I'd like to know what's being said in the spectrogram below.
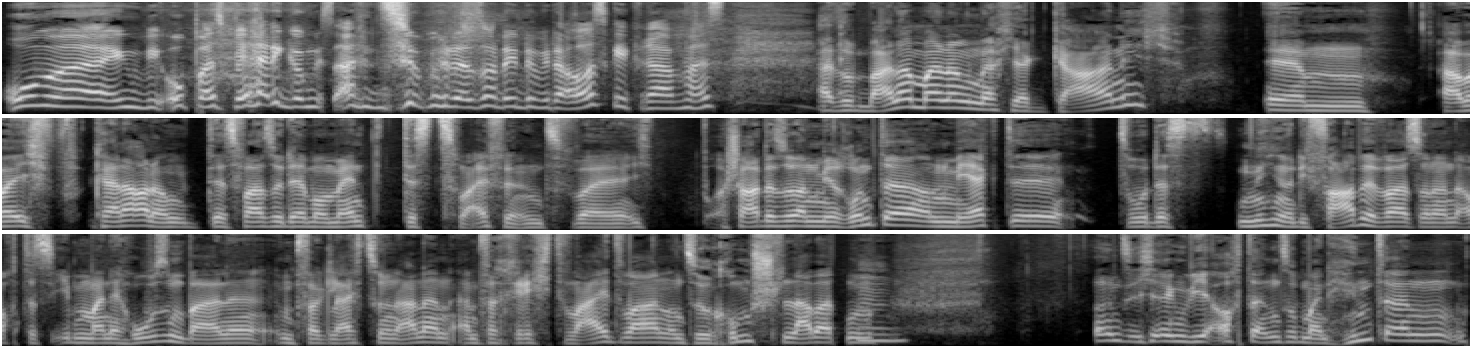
Oma, irgendwie Opas Beerdigungsanzug oder so, den du wieder ausgegraben hast. Also meiner Meinung nach ja gar nicht. Ähm, aber ich, keine Ahnung, das war so der Moment des Zweifelns, weil ich schaute so an mir runter und merkte, so dass nicht nur die Farbe war, sondern auch, dass eben meine Hosenbeine im Vergleich zu den anderen einfach recht weit waren und so rumschlabberten Mhm. und sich irgendwie auch dann so mein Hintern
